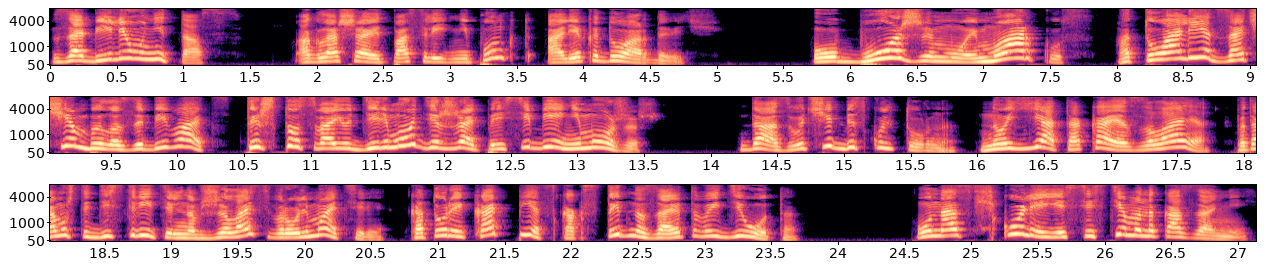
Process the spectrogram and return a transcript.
забили унитаз. Оглашает последний пункт Олег Эдуардович. О, боже мой, Маркус! А туалет зачем было забивать? Ты что, свое дерьмо держать при себе не можешь? Да, звучит бескультурно, но я такая злая, потому что действительно вжилась в роль матери, которой капец как стыдно за этого идиота. У нас в школе есть система наказаний.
